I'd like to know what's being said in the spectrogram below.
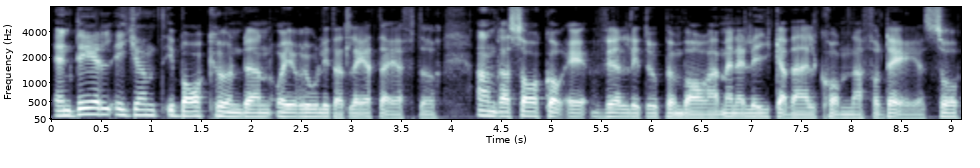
En del är gömt i bakgrunden och är roligt att leta efter. Andra saker är väldigt uppenbara men är lika välkomna för det. Så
